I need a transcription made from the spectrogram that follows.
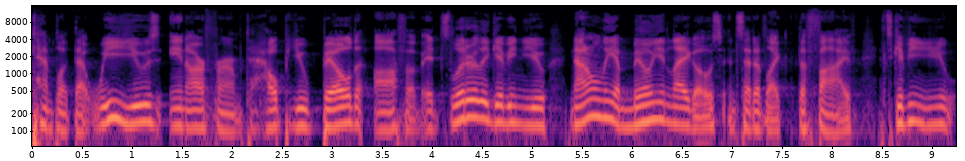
template that we use in our firm to help you build off of. It's literally giving you not only a million Legos instead of like the five, it's giving you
